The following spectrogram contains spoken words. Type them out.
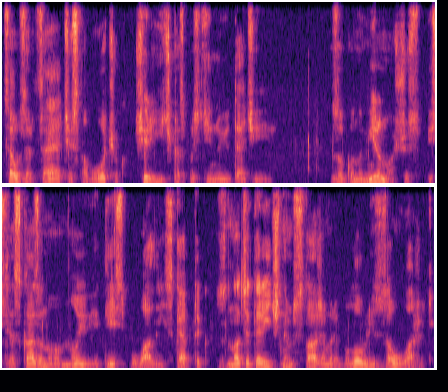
Це озерце, чи ставочок, чи річка з постійною течією. Закономірно, що після сказаного мною якийсь бувалий скептик з 12-річним стажем риболовлі зауважить.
